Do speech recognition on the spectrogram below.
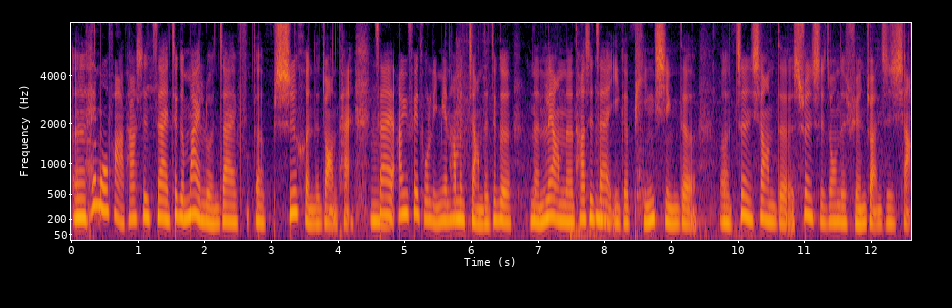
呃，黑魔法它是在这个脉轮在呃失衡的状态，在阿育吠陀里面，他们讲的这个能量呢，它是在一个平行的呃正向的顺时钟的旋转之下。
